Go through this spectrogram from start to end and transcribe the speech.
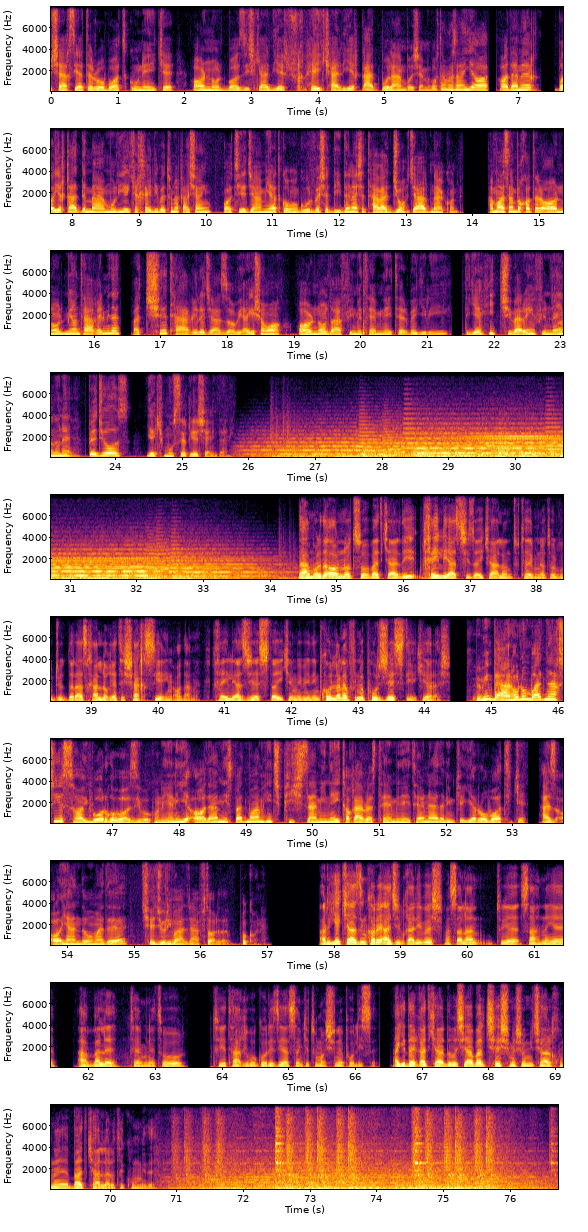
شخصیت ربات گونه ای که آرنولد بازیش کرد یه هیکلی قد بلند باشه. می‌گفتم مثلا یه آدم با یه قد معمولیه که خیلی بتونه قشنگ قاطی جمعیت گم و گور بشه دیده نشه توجه جلب نکنه. اما اصلا به خاطر آرنولد میان تغییر میدن و چه تغییر جذابی. اگه شما آرنولد رو از فیلم ترمینیتر بگیری دیگه هیچی برای این فیلم نمیمونه آره. به جز یک موسیقی شنیدنی. در مورد آرنولد صحبت کردی خیلی از چیزهایی که الان تو ترمیناتور وجود داره از خلاقیت شخصی این آدمه. خیلی از جستایی که می‌بینیم کلا هم فیلم پرجستیه کیارش ببین به هر حال اون باید نقش یه سایبورگ رو بازی بکنه. یعنی یه آدم نیست. بعد ما هم هیچ پیش زمینه ای تا قبل از ترمینیتر نداریم که یه رباتی که از آینده اومده چجوری باید رفتار بکنه. آره یکی از این کارهای عجیب غریبش مثلا توی صحنه اول ترمیناتور توی تعقیب و گریزی هستن که تو ماشین پلیسه. اگه دقت کرده باشی اول چشمشو میچرخونه بعد کله رو تکون میده.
